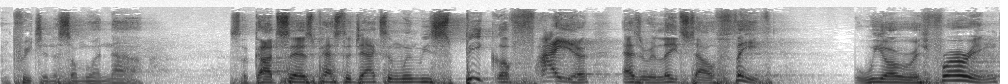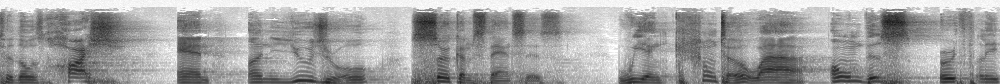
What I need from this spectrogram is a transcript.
I'm preaching to someone now. So God says, Pastor Jackson, when we speak of fire as it relates to our faith, we are referring to those harsh and unusual circumstances we encounter while on this earthly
